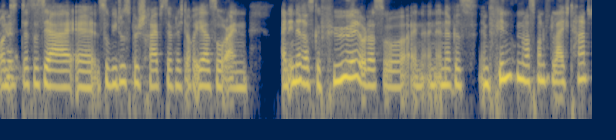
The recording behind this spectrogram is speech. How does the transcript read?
Und das ist ja, äh, so wie du es beschreibst, ja vielleicht auch eher so ein, ein inneres Gefühl oder so ein, ein inneres Empfinden, was man vielleicht hat.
